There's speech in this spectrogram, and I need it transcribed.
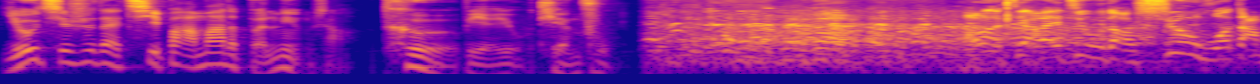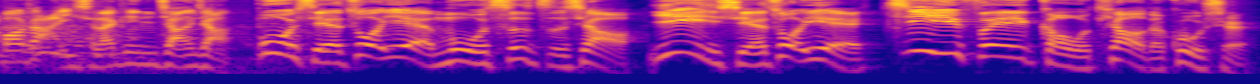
尤其是在气爸妈的本领上特别有天赋。好了，接下来进入到生活大爆炸，一起来给你讲一讲不写作业母慈子孝，一写作业鸡飞狗跳的故事。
